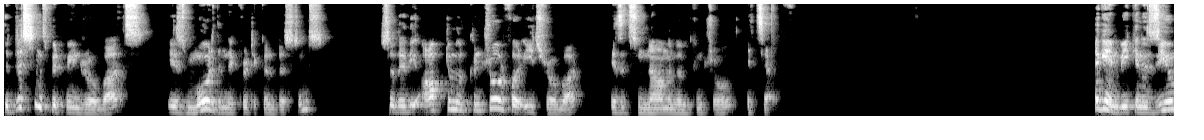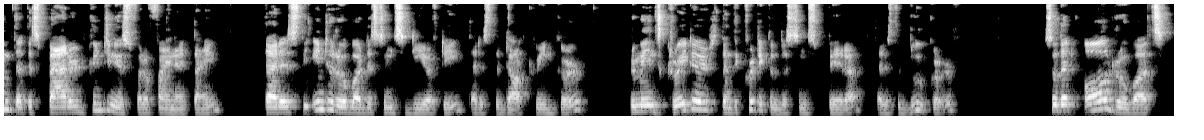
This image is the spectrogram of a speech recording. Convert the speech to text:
the distance between robots is more than the critical distance, so that the optimal control for each robot is its nominal control itself. Again, we can assume that this pattern continues for a finite time. That is, the inter-robot distance d of t, that is the dark green curve, remains greater than the critical distance beta, that is the blue curve, so that all robots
